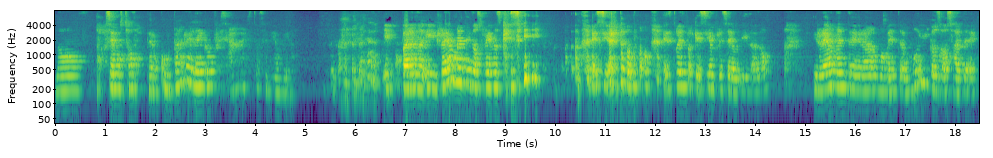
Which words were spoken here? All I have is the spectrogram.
no hacemos todo, pero culpar el ego, pues, ah, esto se me olvidó. Y, para, y realmente nos reímos que sí, es cierto, ¿no? Esto es lo que siempre se olvida, ¿no? Y realmente era un momento muy gozoso de,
